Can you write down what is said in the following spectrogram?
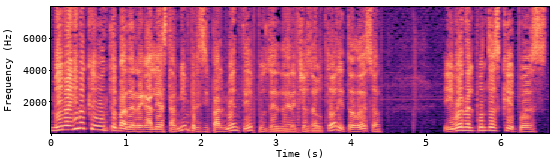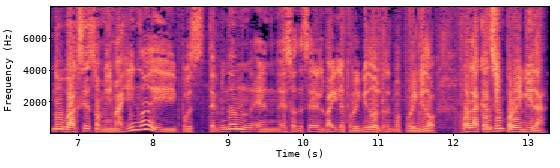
Me imagino que hubo un tema de regalías también principalmente, pues de derechos de autor y todo eso. Y bueno, el punto es que pues no hubo acceso, me imagino, y pues terminó en, eso de ser el baile prohibido, el ritmo prohibido, o la canción prohibida.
